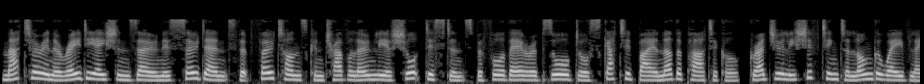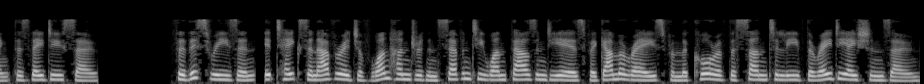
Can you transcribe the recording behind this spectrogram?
Matter in a radiation zone is so dense that photons can travel only a short distance before they are absorbed or scattered by another particle, gradually shifting to longer wavelength as they do so. For this reason, it takes an average of 171,000 years for gamma rays from the core of the Sun to leave the radiation zone.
